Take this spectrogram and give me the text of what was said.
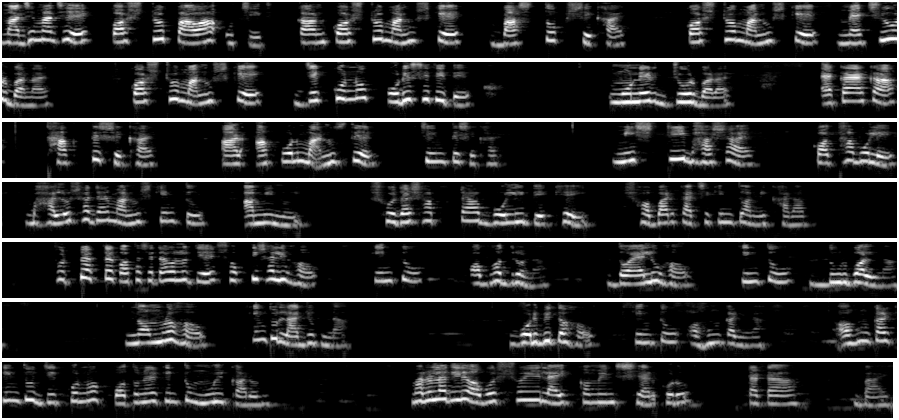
মাঝে মাঝে কষ্ট পাওয়া উচিত। কারণ কষ্ট মানুষকে বাস্তব শেখায়। কষ্ট মানুষকে ম্যাচিওর বানায়। কষ্ট মানুষকে যে কোনো পরিস্থিতিতে মনের জোর বাড়ায়। একা একা থাকতে শেখায় আর আপন মানুষদের চিনতে শেখায়। মিষ্টি ভাষায় কথা বলে ভালো সাজার মানুষ কিন্তু আমি নই। সোজা সাপটা বলি দেখেই সবার কাছে কিন্তু আমি খারাপ। ছোট্ট একটা কথা, সেটা হলো যে, শক্তিশালী হও, কিন্তু অভদ্র না। দয়ালু হও, কিন্তু দুর্বল না। নম্র হও, কিন্তু লাজুক না। গর্বিত হও, কিন্তু অহংকারী না। অহংকার কিন্তু যে কোনো পতনের কিন্তু মূল কারণ। ভালো লাগলে অবশ্যই লাইক কমেন্ট শেয়ার করো। Tata bye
